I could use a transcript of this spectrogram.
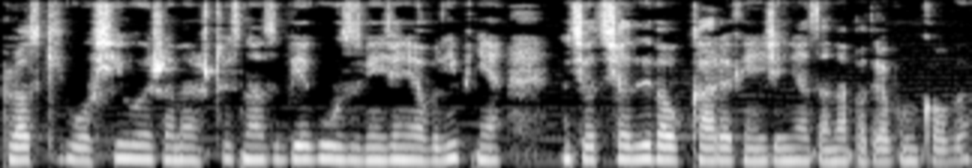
Plotki głosiły, że mężczyzna zbiegł z więzienia w Lipnie, gdzie odsiadywał karę więzienia za napad rabunkowy.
